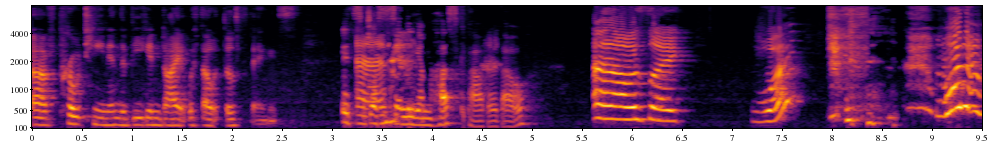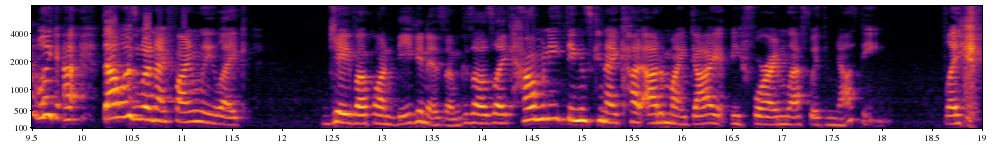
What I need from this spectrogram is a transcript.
of protein in the vegan diet without those things. It's and, just psyllium husk powder, though. And I was like, what? what? Like, I, that was when I finally, like, gave up on veganism because I was like, how many things can I cut out of my diet before I'm left with nothing? Like,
